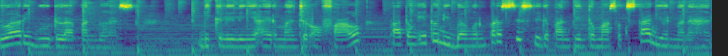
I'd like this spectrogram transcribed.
2018. Dikelilingi air mancur oval, patung itu dibangun persis di depan pintu masuk Stadion Manahan.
